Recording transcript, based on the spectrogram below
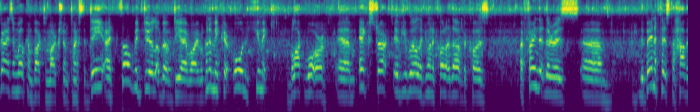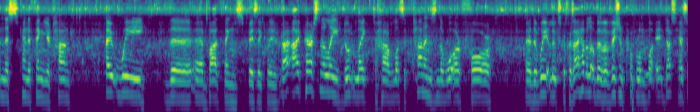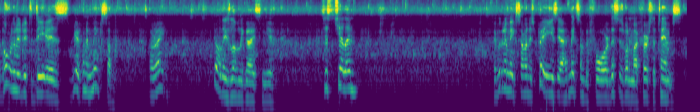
Guys and welcome back to Mark Shrimp Tanks. Today I thought we'd do a little bit of DIY. We're going to make our own humic black water um, extract if you will, if you want to call it that because I found that there is um, the benefits to having this kind of thing in your tank outweigh the uh, bad things basically. I, I personally don't like to have lots of tannins in the water for uh, the way it looks because I have a little bit of a vision problem but it does help. So what we're going to do today is we're going to make some. Alright? At all these lovely guys here. Just chilling. And we're going to make some and it's pretty easy. I have made some before. This is one of my first attempts.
